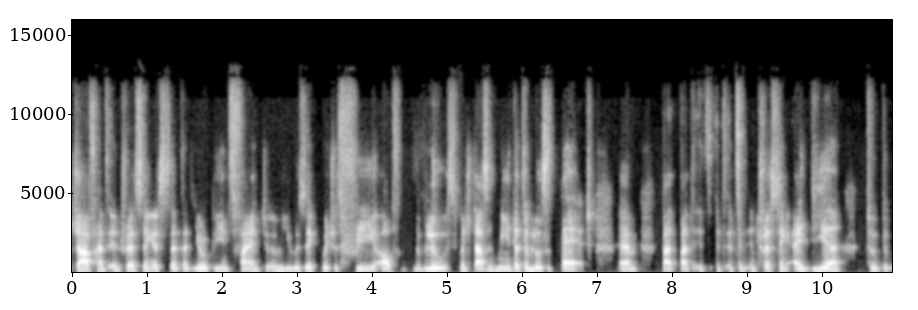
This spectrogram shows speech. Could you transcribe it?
Jarre finds interesting is that, that Europeans find to a music which is free of the blues, which doesn't mean that the blues is bad, um, but, but it's, it's, it's an interesting idea to, to,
